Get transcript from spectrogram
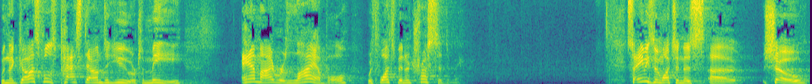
when the gospel is passed down to you or to me, am I reliable with what's been entrusted to me? So, Amy's been watching this uh, show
